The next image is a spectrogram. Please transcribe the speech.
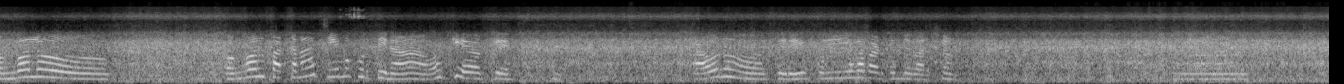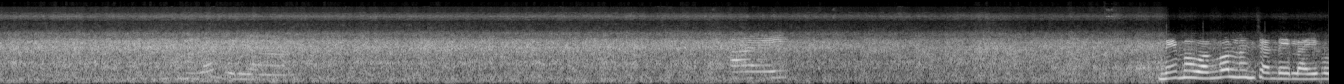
ఒంగోలు ఒంగోలు పక్కన చీమ ఓకే ఓకే. అవును సిరి ఫుల్గా పడుతుంది వర్షం. హాయ్ మేము ఒంగోలు నుంచి అండి లైవ్.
